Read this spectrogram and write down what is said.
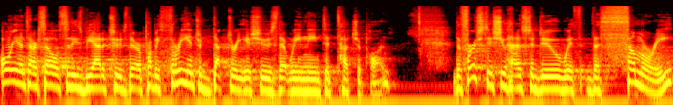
orient ourselves to these Beatitudes, there are probably three introductory issues that we need to touch upon. The first issue has to do with the summary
